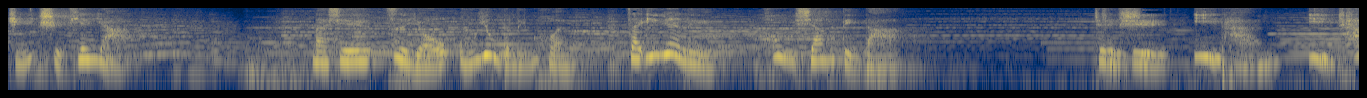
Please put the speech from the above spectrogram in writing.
咫尺天涯。那些自由无用的灵魂，在音乐里互相抵达。这里是一弹一唱。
